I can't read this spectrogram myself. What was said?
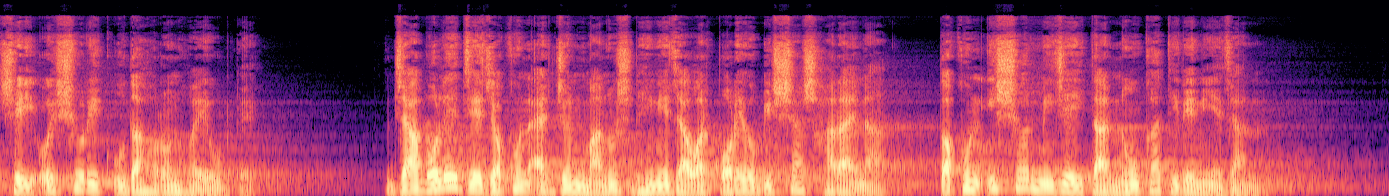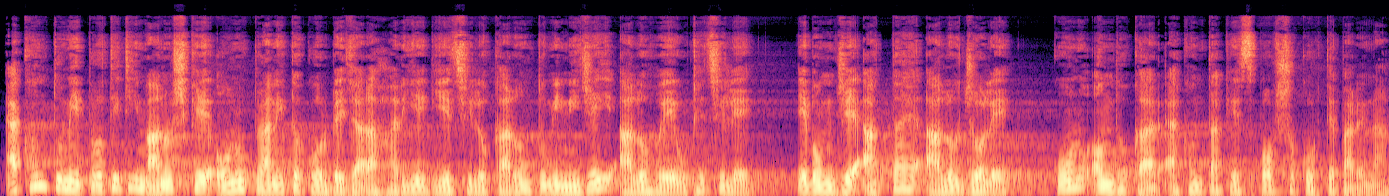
সেই ঐশ্বরিক উদাহরণ হয়ে উঠবে। যা বলে যে যখন একজন মানুষ ভেঙে যাওয়ার পরেও বিশ্বাস হারায় না, তখন ঈশ্বর নিজেই তার নৌকা তীরে নিয়ে যান। এখন তুমি প্রতিটি মানুষকে অনুপ্রাণিত করবে যারা হারিয়ে গিয়েছিল কারণ তুমি নিজেই আলো হয়ে উঠেছিলে এবং যে আত্মায় আলো জ্বলে কোন অন্ধকার এখন তাকে স্পর্শ করতে পারে না?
